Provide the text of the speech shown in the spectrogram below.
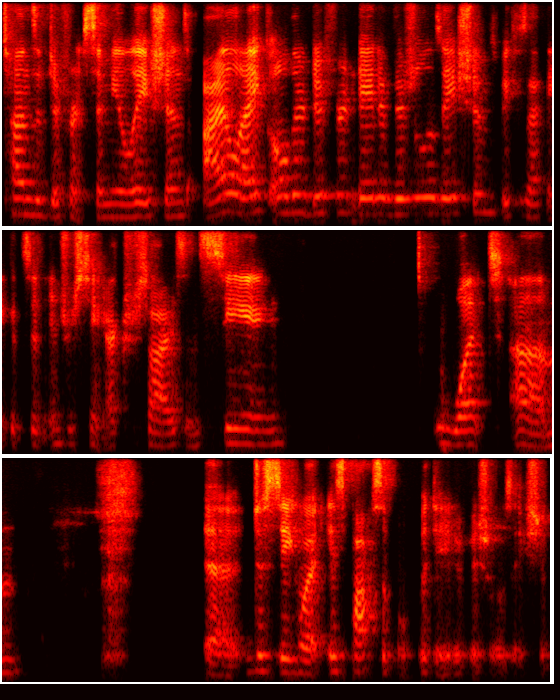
tons of different simulations. I like all their different data visualizations because I think it's an interesting exercise in seeing what, um, uh, just seeing what is possible with data visualization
